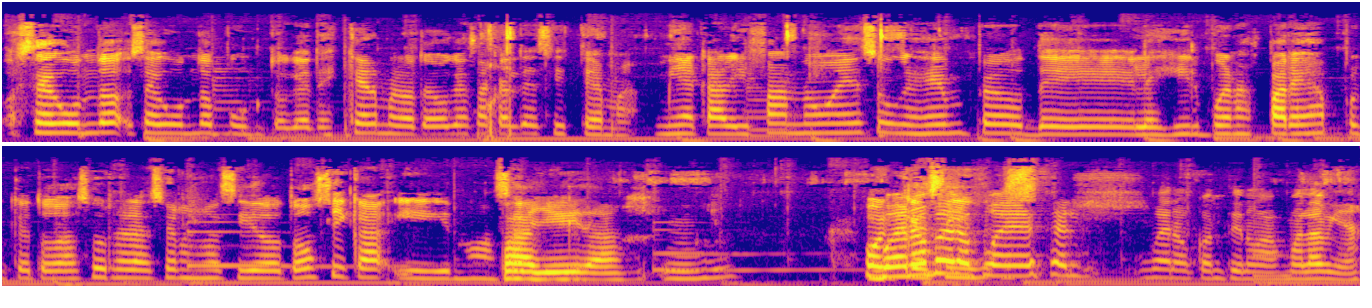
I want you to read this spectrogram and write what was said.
pero segundo, segundo punto, que es que me lo tengo que sacar del sistema. Mia Khalifa no es un ejemplo de elegir buenas parejas porque todas sus relaciones han sido tóxicas y no han. Ujú. Porque bueno, pero si- puede ser. Bueno, continuamos, mala mía.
